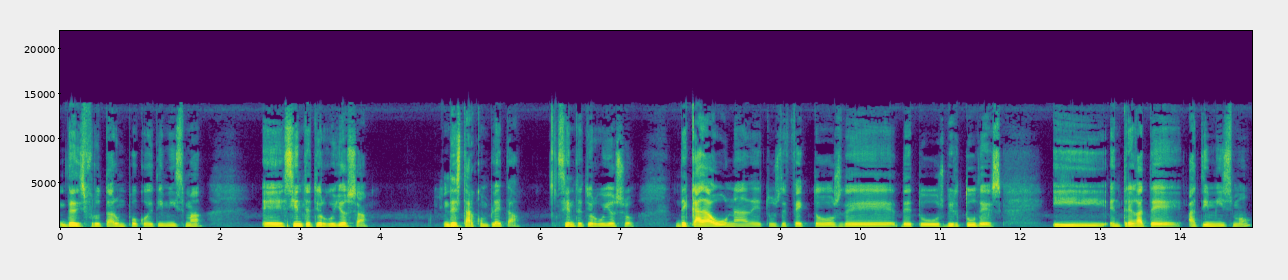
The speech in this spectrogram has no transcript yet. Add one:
de disfrutar un poco de ti misma Eh, siéntete orgullosa de estar completa, siéntete orgulloso de cada una de tus defectos, de, de tus virtudes y entrégate a ti mismo,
